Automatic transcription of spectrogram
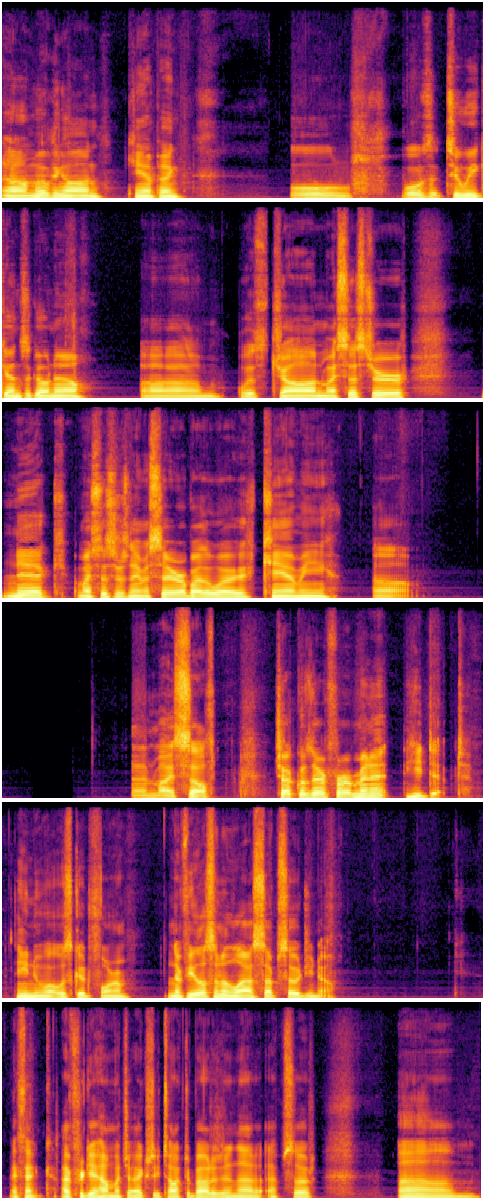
Uh, moving on camping. Oh, what was it? Two weekends ago now. Um, with John, my sister, Nick. My sister's name is Sarah, by the way. Cammy. Um, and myself. Chuck was there for a minute. He dipped. He knew what was good for him. And if you listen to the last episode, you know. I think. I forget how much I actually talked about it in that episode. Um,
